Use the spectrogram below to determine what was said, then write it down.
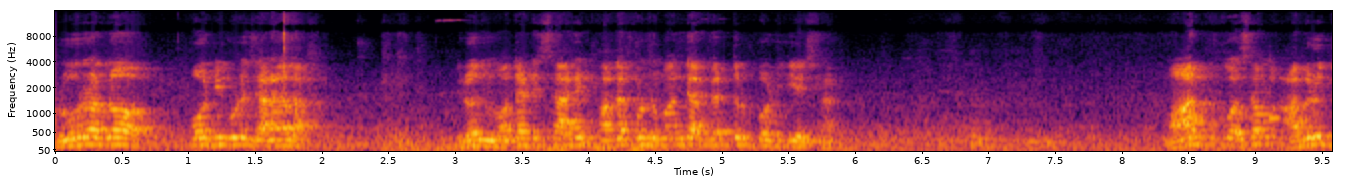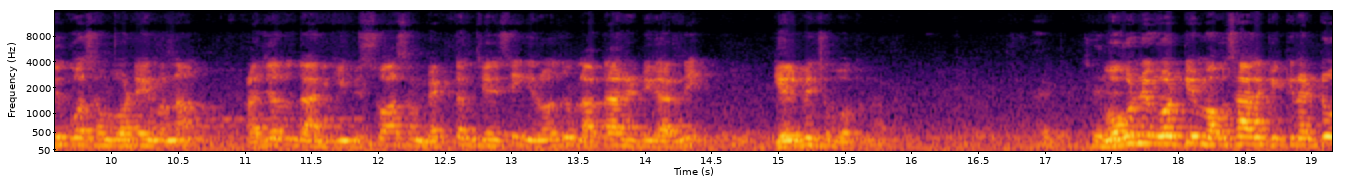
రూరల్లో పోటీ కూడా జరగల. ఈరోజు మొదటిసారి పదకొండు మంది అభ్యర్థులు పోటీ చేసినారు. మార్పు కోసం అభివృద్ధి కోసం ఓటేయమన్నా ప్రజలు దానికి విశ్వాసం వ్యక్తం చేసి ఈరోజు లతారెడ్డి గారిని గెలిపించబోతున్నారు. మొగుడిని కొట్టి మొగసాలకు ఎక్కినట్టు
